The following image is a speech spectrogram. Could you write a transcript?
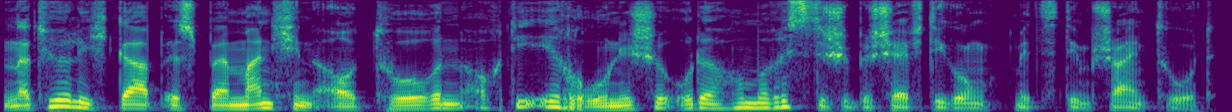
Natürlich gab es bei manchen Autoren auch die ironische oder humoristische Beschäftigung mit dem Scheintod.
